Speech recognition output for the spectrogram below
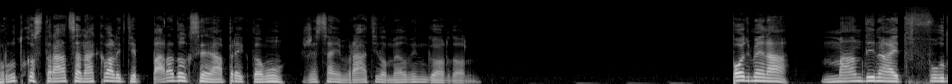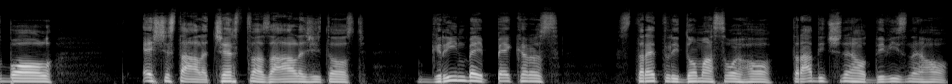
prudko stráca na kvalite paradoxne napriek tomu, že sa im vrátil Melvin Gordon. Poďme na Monday Night Football, ešte stále čerstvá záležitosť. Green Bay Packers stretli doma svojho tradičného divízneho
